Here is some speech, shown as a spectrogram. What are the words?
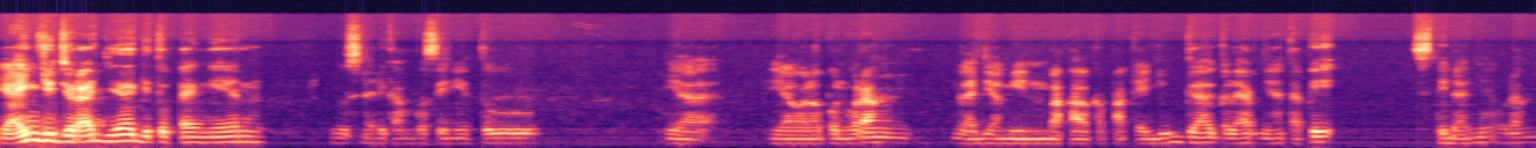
ya Aing jujur aja gitu pengen lulus dari kampus ini tuh ya ya walaupun orang nggak jamin bakal kepake juga gelarnya tapi setidaknya orang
